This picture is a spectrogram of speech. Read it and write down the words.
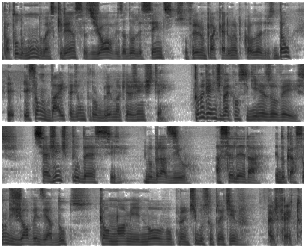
para todo mundo, mas crianças, jovens, adolescentes sofreram pra caramba por causa disso. Então, esse é um baita de um problema que a gente tem. Como é que a gente vai conseguir resolver isso? Se a gente pudesse, no Brasil, acelerar educação de jovens e adultos, que é um nome novo para o antigo supletivo. Perfeito.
